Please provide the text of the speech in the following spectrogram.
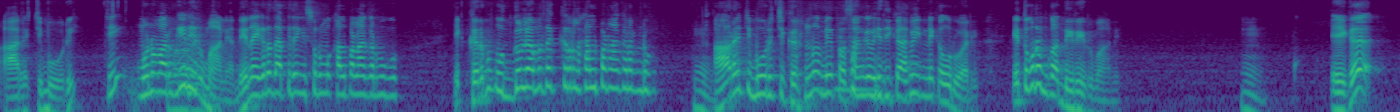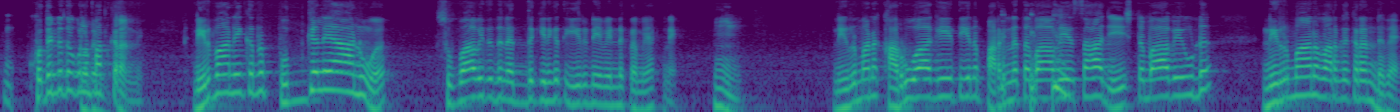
ආරච්චි බූරි මොන වර්ගේ නිර්මාණය දෙන එකට අපි දැන් ඉස්සරම කල්පනා කරමුකෝ. ඒ කරපු පුද්ගලයා අමතක කරලා කල්පනා කරන්නකෝ ආරච්චි බූරිච්චි කරනවා මේ ප්‍රසංග වේදිකාවේ ඉන්න කවුරු හරි. එතකොට මොකක්ද නිර්මාණය? ඒක කොතෙන්ටද ඔයගොල්ලෝ පත් කරන්නේ? නිර්මාණය කරන පුද්ගලයා අනුව සුභාවිතද නැද්ද කියන එක තීරණය වෙන්න ක්‍රමයක් නැහැ නිර්මාණ කරුවාගේ තියෙන පරිණතභාවය සහ ජේෂ්ඨභාවය උඩ නිර්මාණ වර්ග කරන්න බෑ.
